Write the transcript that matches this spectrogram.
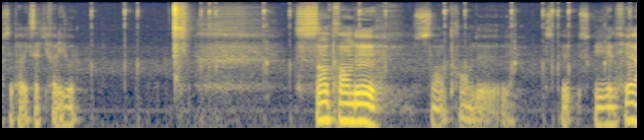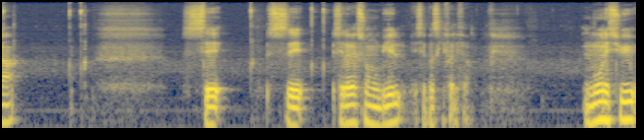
C'est pas avec ça qu'il fallait jouer. 132. 132. Ce que, ce que je viens de faire là, c'est la version mobile et c'est pas ce qu'il fallait faire. Nous, on est sur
